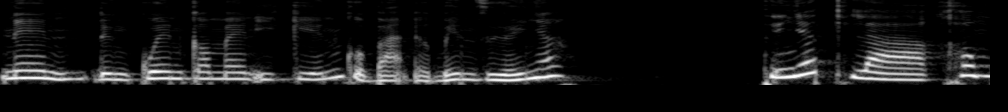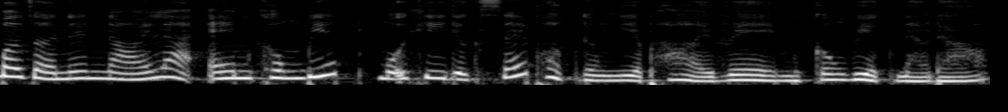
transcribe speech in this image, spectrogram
nên đừng quên comment ý kiến của bạn ở bên dưới nhé. Thứ nhất là không bao giờ nên nói là em không biết mỗi khi được sếp hoặc đồng nghiệp hỏi về một công việc nào đó.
